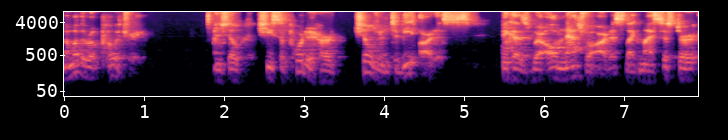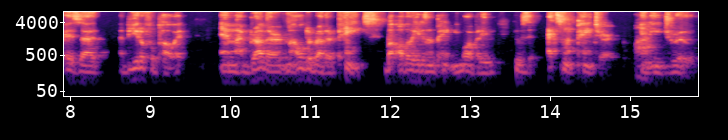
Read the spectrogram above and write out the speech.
my mother wrote poetry. And so she supported her children to be artists because we're all natural artists. Like my sister is a, a beautiful poet, and my brother, my older brother, paints. But although he doesn't paint anymore, but he, he was an excellent painter wow. and he drew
